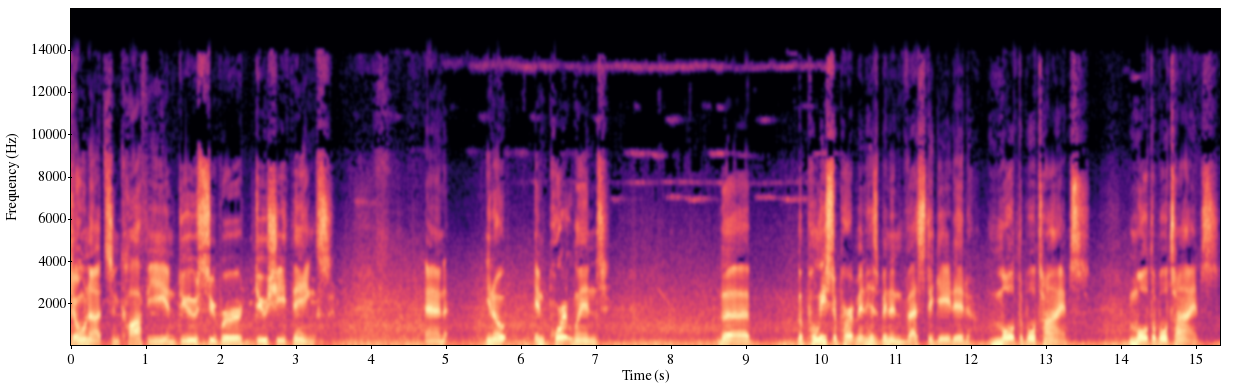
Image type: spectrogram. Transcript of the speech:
donuts and coffee and do super douchey things. And you know, in Portland, the the police department has been investigated multiple times, multiple times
